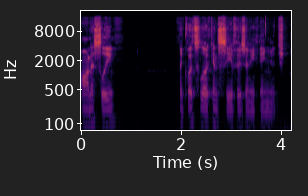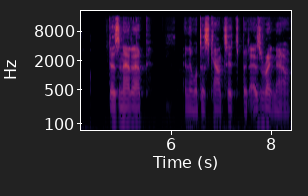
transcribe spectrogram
honestly. Like let's look and see if there's anything that doesn't add up and then we'll discount it, but as of right now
